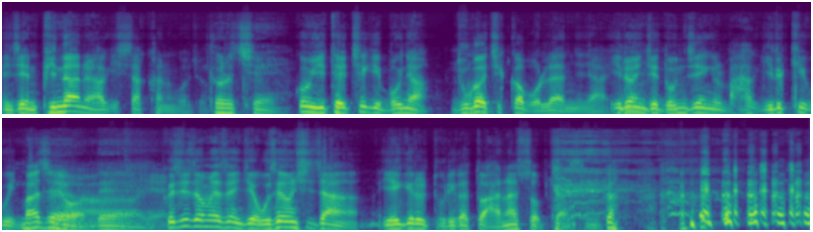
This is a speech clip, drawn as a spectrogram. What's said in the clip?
이제 비난을 하기 시작하는 거죠. 그렇지. 그럼 이 대책이 뭐냐? 누가 집값 올랐느냐? 이런 음. 이제 논쟁을 막 일으키고 있는데요. 맞아요. 아, 네. 예. 그 지점에서 이제 오세훈 시장 얘기를 우리가 또 안 할 수 없지 않습니까?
